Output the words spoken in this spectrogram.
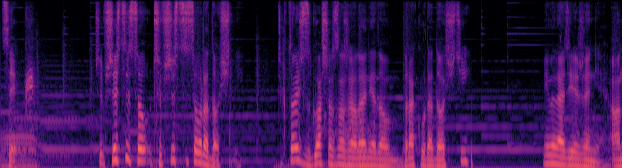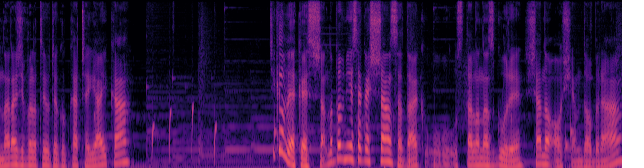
Cyk. Czy wszyscy są, czy wszyscy są radośni? Czy ktoś zgłasza zażalenie do braku radości? Miejmy nadzieję, że nie. A na razie wylatują tylko kacze jajka. Ciekawe jaka jest szansa. No pewnie jest jakaś szansa, tak? U ustalona z góry. Siano 8, dobra.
